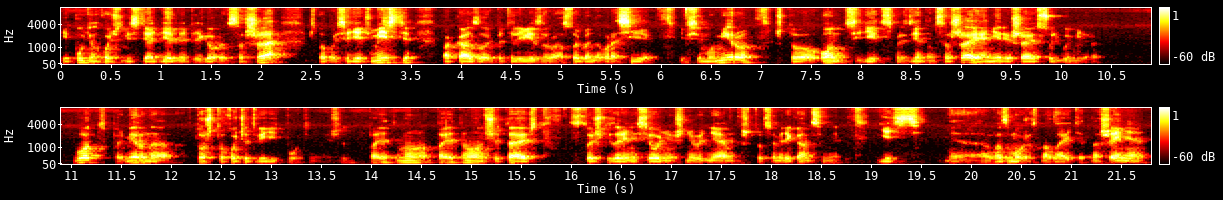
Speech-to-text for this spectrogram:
И Путин хочет вести отдельные переговоры с США, чтобы сидеть вместе, показывать по телевизору, особенно в России и всему миру, что он сидит с президентом США, и они решают судьбу мира. Вот примерно то, что хочет видеть Путин. Значит. Поэтому, поэтому он считает, с точки зрения сегодняшнего дня, что с американцами есть э, возможность наладить отношения,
